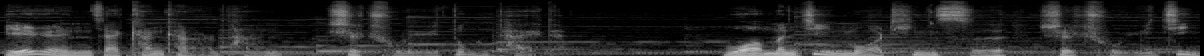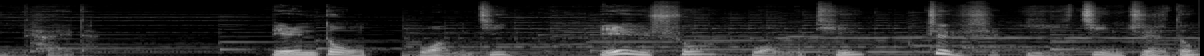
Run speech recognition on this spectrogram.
别人在侃侃而谈是处于动态的，我们静默听词是处于静态的。别人动，我们静；别人说，我们听，正是以静制动。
